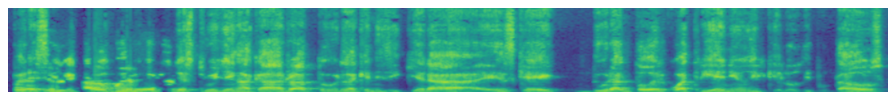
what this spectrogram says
parece que los videos destruyen a cada rato, ¿verdad? Que ni siquiera es que duran todo el cuatrienio en el que los diputados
